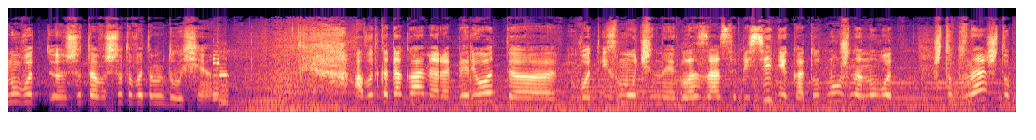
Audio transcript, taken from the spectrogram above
ну вот э, что-то что в этом духе. А вот когда камера берет э, вот измученные глаза собеседника, тут нужно, ну вот, чтобы, знаешь, чтобы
